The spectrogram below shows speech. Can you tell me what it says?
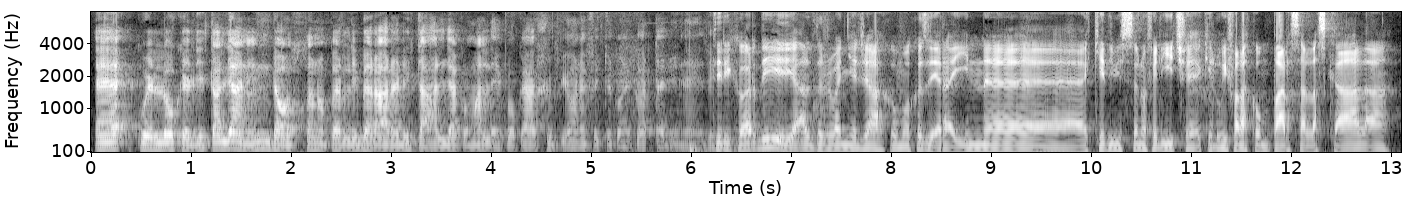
è quello che gli italiani indossano per liberare l'Italia come all'epoca Scipione fece con i cartaginesi. Ti ricordi Aldo Giovanni e Giacomo? Cos'era? In eh, Chiedimi sono felice, che lui fa la comparsa alla scala,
